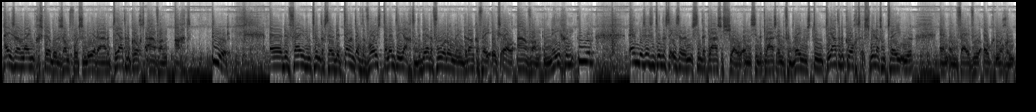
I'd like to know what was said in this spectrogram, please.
IJzerlijn gespeeld door de Zandvoortse leraren. Theater de Krocht, aanvang 8 uur. Eh, de 25e hebben we Talent of the Voice, Talentenjacht. De derde voorronde in Grand Café XL, aanvang 9 uur. En de 26e is er een Sinterklaas show. En de Sinterklaas en de verdwenen stoel Theater de Krocht, smiddags om 2 uur. En om 5 uur ook nog een,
